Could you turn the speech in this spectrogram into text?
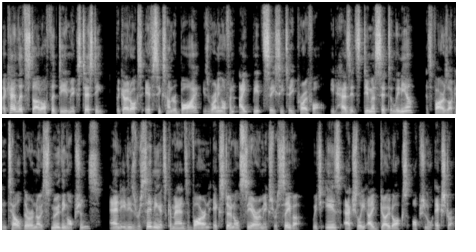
Okay, let's start off the DMX testing. The Godox F600 Bi is running off an 8-bit CCT profile. It has its dimmer set to linear. As far as I can tell, there are no smoothing options, and it is receiving its commands via an external CRMX receiver, which is actually a Godox optional extra.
